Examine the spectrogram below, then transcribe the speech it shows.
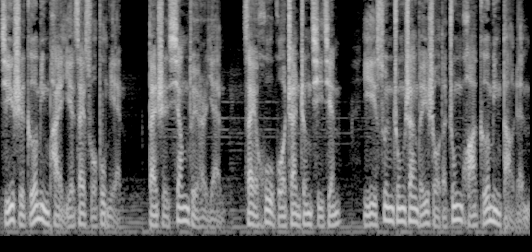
即使革命派也在所不免。但是相对而言，在护国战争期间，以孙中山为首的中华革命党人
